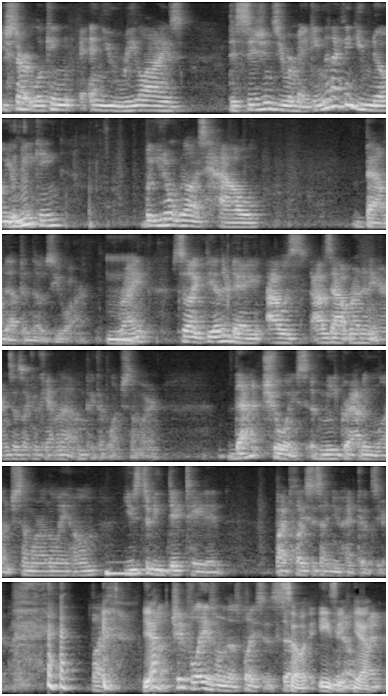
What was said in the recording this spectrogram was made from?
You start looking and you realize decisions you were making that I think you know you're Mhm. making, but you don't realize how bound up in those you are, Mm. right? So like the other day, I was I was out running errands. I was like, okay, I'm gonna I'm gonna pick up lunch somewhere. That choice of me grabbing lunch somewhere on the way home used to be dictated by places I knew had Coke Zero. like Yeah. Chick Fil A is one of those places. So, So easy, you know, yeah. right?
